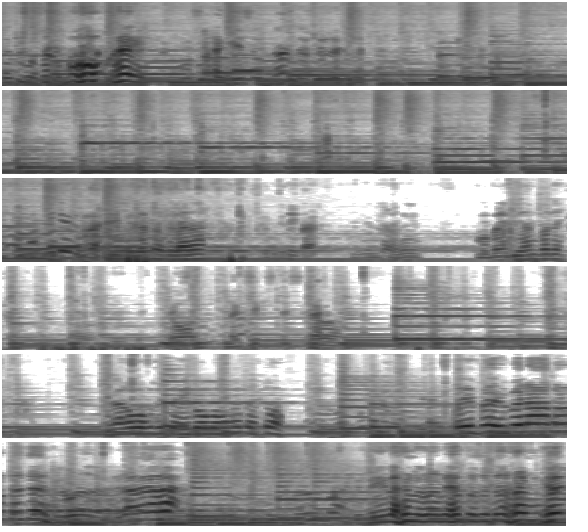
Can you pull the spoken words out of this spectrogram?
tagpusan ng buhok eh. kung saan gisutan? Bila na, bila na. Mabaintihan pa rin. Nag-60 sila. Pinakawa ko dito, ikaw mga katas to. Eh, ba, iba na ako na dyan. Bila na. Bilang na lang nito sa dalam kan.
